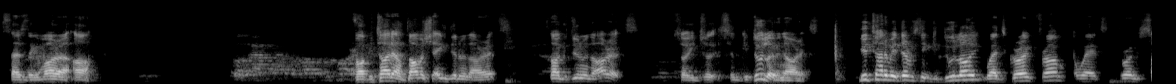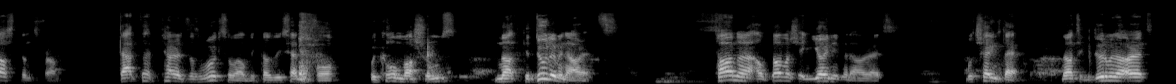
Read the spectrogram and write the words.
Says the Gemara. Ah. It's not Gedula in Aretz. So you just said Gedula in the Aretz. You're telling me the difference in Gedula, where it's growing from, and where it's drawing sustenance from. That, that terrace doesn't work so well because we said before, we call mushrooms not Gedula in Aretz. Tana al Davash and Yonim in Aretz. We'll change that. Not to Gedurim in Aretz,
